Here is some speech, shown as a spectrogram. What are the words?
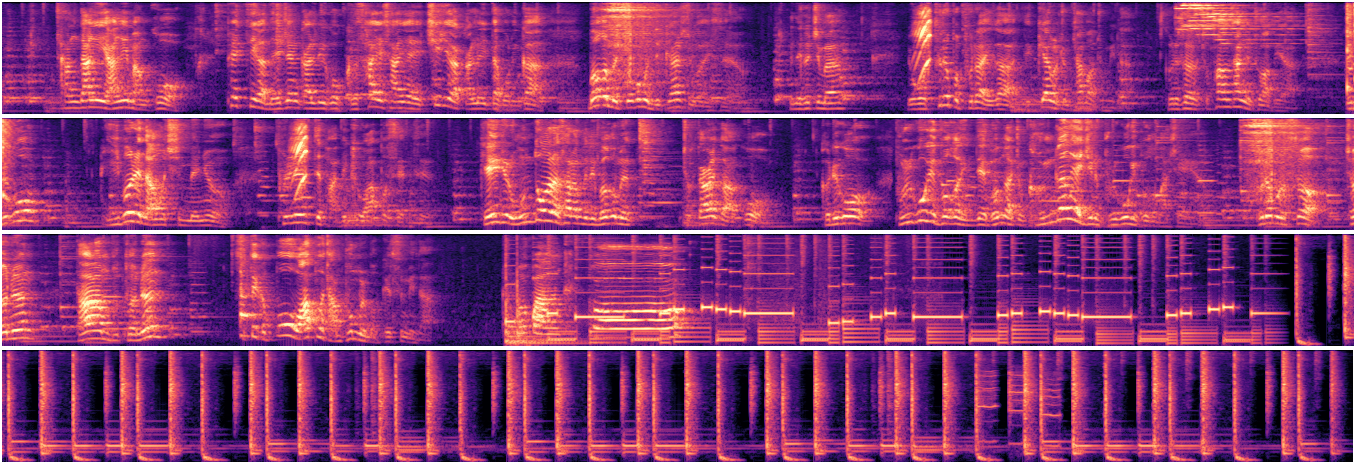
상당히 양이 많고 패티가 4장 깔리고 그 사이사이에 치즈가 깔려있다 보니까 먹으면 조금은 느끼할 수가 있어요. 근데 그렇지만 요거 트러플 프라이가 느끼함을 좀 잡아줍니다. 그래서 좀 환상의 조합이야. 그리고 이번에 나온 신메뉴 플랜트 바비큐 와퍼 세트. 개인적으로 운동하는 사람들이 먹으면 적당할 것 같고 그리고 불고기 버거인데 뭔가 좀 건강해지는 불고기 버거 맛이에요. 그럼으로써 저는 다음부터는 스테이크 뽀 와퍼 단품을 먹겠습니다 먹방 뽀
